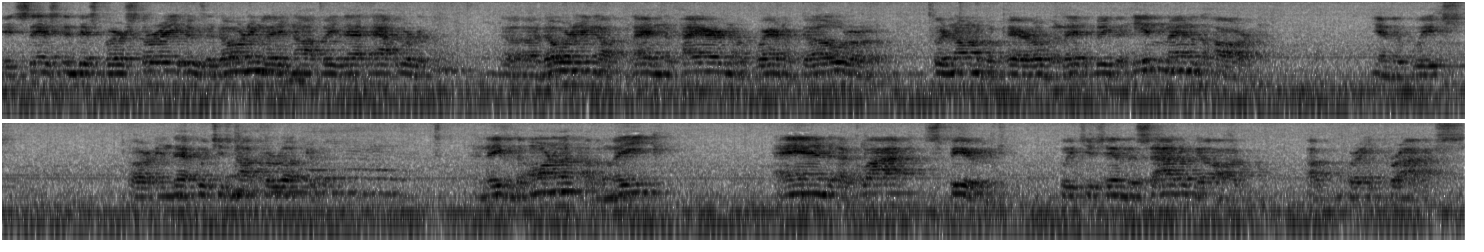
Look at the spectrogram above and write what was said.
It says in this verse three, whose adorning, let it not be that outward uh, adorning of plaiting of hair, nor wearing of gold, or putting on of apparel, but let it be the hidden man of the heart, in the which, or in that which is not corruptible, even the ornament of a meek and a quiet spirit, which is in the sight of God of great price.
